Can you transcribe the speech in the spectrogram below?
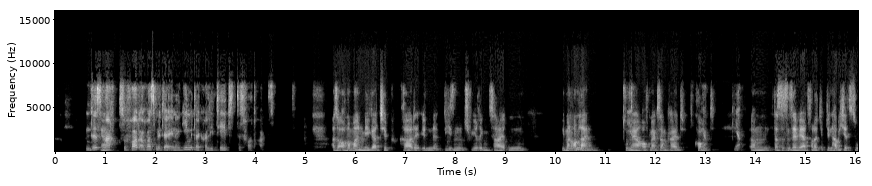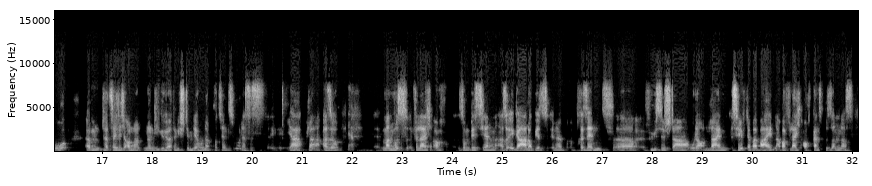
Und das ja. macht sofort auch was mit der Energie, mit der Qualität des Vortrags. Also auch nochmal ein Megatipp, gerade in diesen schwierigen Zeiten, wie man online zu ja. mehr Aufmerksamkeit kommt. Ja. Ähm, das ist ein sehr wertvoller Tipp. Den habe ich jetzt so ähm, tatsächlich auch noch, noch nie gehört und ich stimme dir 100% zu. Das ist, ja, klar. Also ja man muss vielleicht auch so ein bisschen, also egal ob jetzt in der Präsenz, äh, physisch da oder online, es hilft ja bei beiden, aber vielleicht auch ganz besonders,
